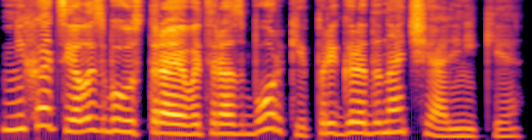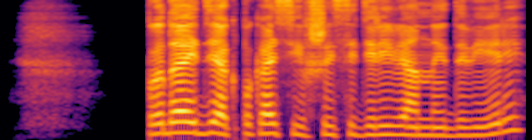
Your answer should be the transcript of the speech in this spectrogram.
Не хотелось бы устраивать разборки при градоначальнике. Подойдя к покосившейся деревянной двери,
